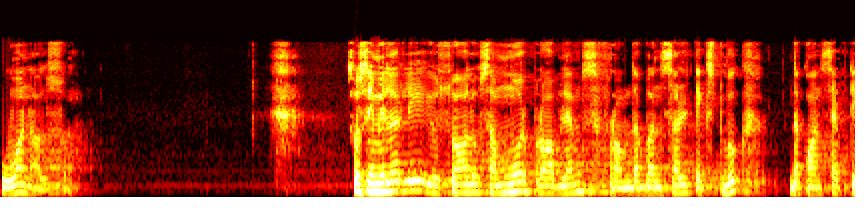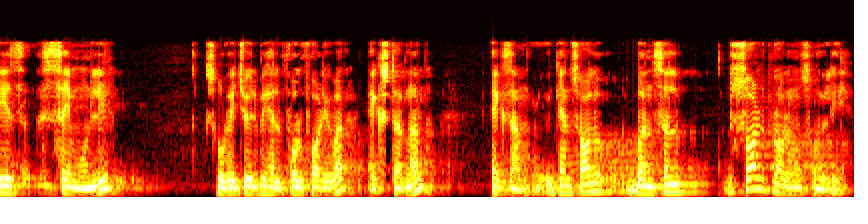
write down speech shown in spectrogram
1 also so similarly, you solve some more problems from the Bansal textbook. The concept is same only. So which will be helpful for your external exam. You can solve Bansal solved problems only.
